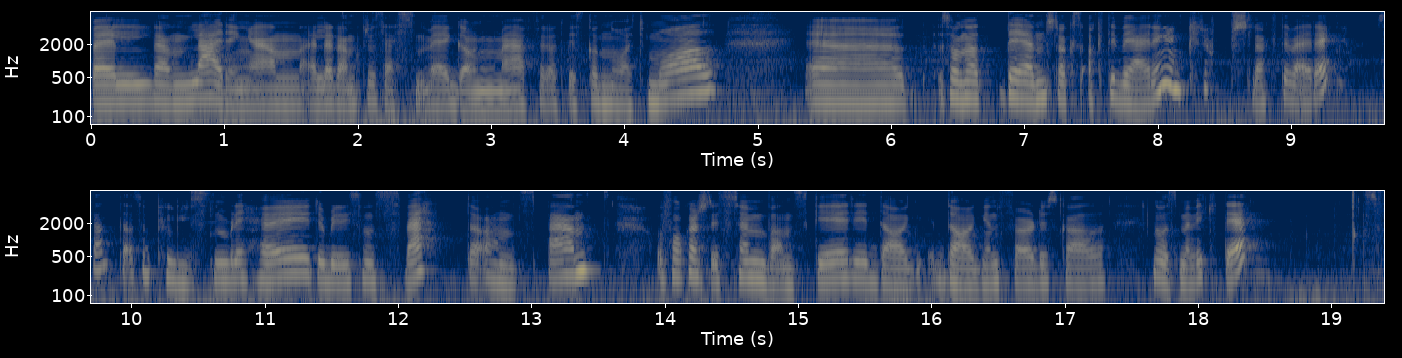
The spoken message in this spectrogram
den læringen eller den prosessen vi er i gang med for at vi skal nå et mål. Eh, sånn at det er en slags aktivering, en kroppslig aktivering. Sant? Altså Pulsen blir høy, du blir liksom svett og anspent. Og får kanskje litt søvnvansker dag, dagen før du skal noe som er viktig. Så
